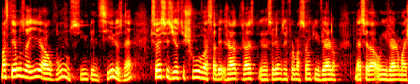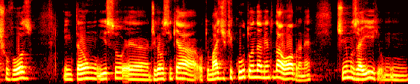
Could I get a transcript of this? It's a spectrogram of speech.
mas temos aí alguns empecilhos, né, que são esses dias de chuva, sabe, já, já recebemos a informação que o inverno né, será um inverno mais chuvoso, então isso é, digamos assim, que é o que mais dificulta o andamento da obra. Né. Tínhamos aí um,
